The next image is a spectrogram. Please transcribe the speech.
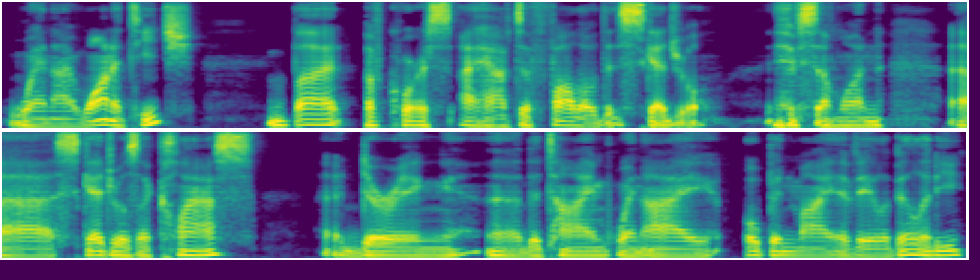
when I want to teach, but of course, I have to follow this schedule. If someone uh, schedules a class during uh, the time when I open my availability,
